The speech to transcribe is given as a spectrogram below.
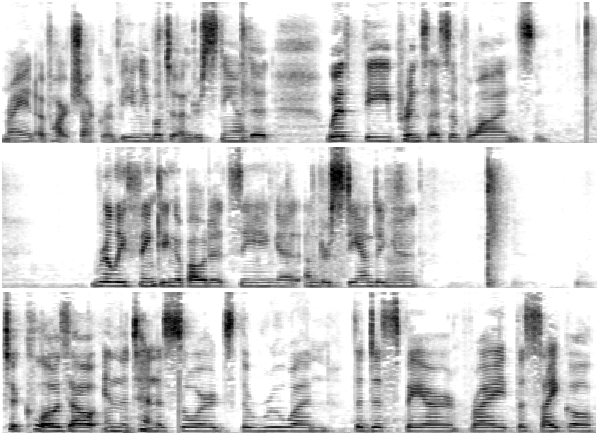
right, of heart chakra, being able to understand it with the Princess of Wands. Really thinking about it, seeing it, understanding it. To close out in the Ten of Swords, the ruin, the despair, right? The cycle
